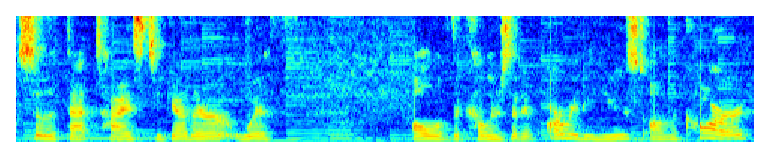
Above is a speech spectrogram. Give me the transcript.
so that that ties together with all of the colors that I've already used on the card.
